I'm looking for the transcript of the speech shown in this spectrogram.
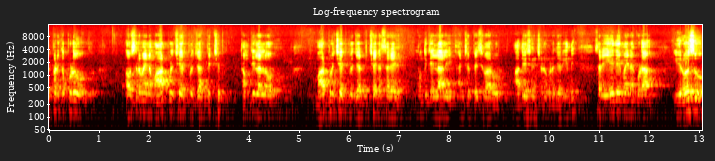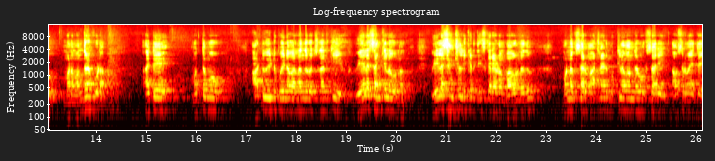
ఎప్పటికప్పుడు అవసరమైన మార్పులు చేర్పులు జరిపించి కమిటీలలో మార్పులు చేర్పులు జరిపించైనా సరే ముందుకెళ్ళాలి అని చెప్పేసి వారు ఆదేశించడం కూడా జరిగింది. సరే ఏదేమైనా కూడా ఈరోజు మనమందరం కూడా అయితే మొత్తము అటు ఇటు పోయిన వాళ్ళందరూ వచ్చేదానికి వేల సంఖ్యలో ఉన్నారు. వేల సంఖ్యలో ఇక్కడ తీసుకురావడం బాగుండదు. మొన్న ఒకసారి మాట్లాడి ముఖ్యమందరం ఒకసారి అవసరమైతే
